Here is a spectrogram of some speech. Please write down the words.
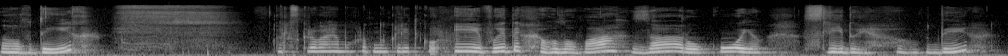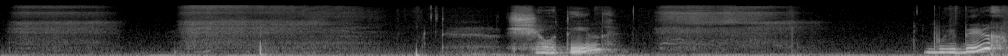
Вдих. Розкриваємо грудну клітку. І видих, голова за рукою слідує. Вдих. Ще один. Видих.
